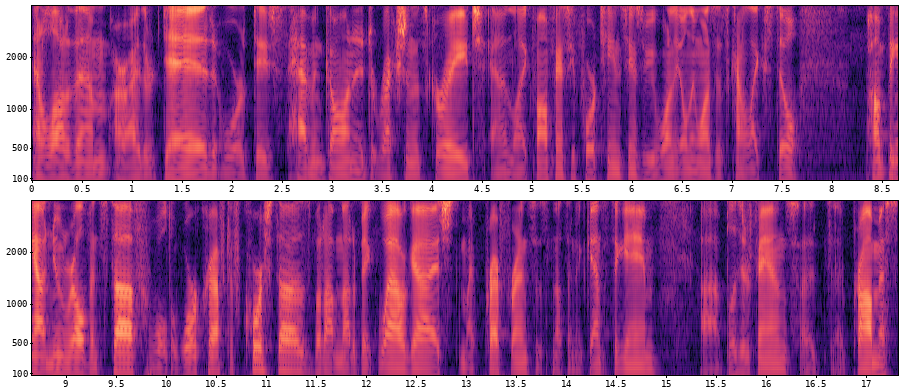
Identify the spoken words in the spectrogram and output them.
and a lot of them are either dead or they just haven't gone in a direction that's great. And like Final Fantasy 14 seems to be one of the only ones that's kind of like still pumping out new and relevant stuff. World of Warcraft, of course, does, but I'm not a big WoW guy. It's just my preference. It's nothing against the game. Uh, Blizzard fans, I, I promise.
